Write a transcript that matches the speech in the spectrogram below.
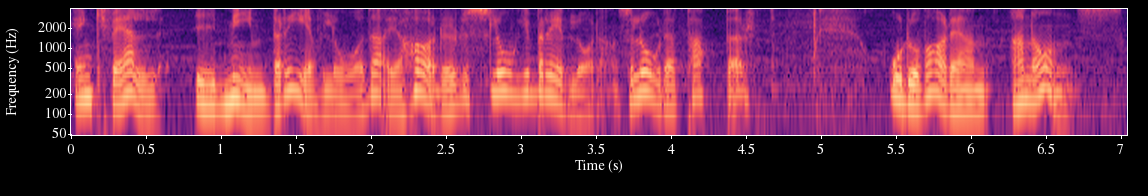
en kväll i min brevlåda. Jag hörde hur det slog i brevlådan. Så låg det ett papper. Och då var det en annons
